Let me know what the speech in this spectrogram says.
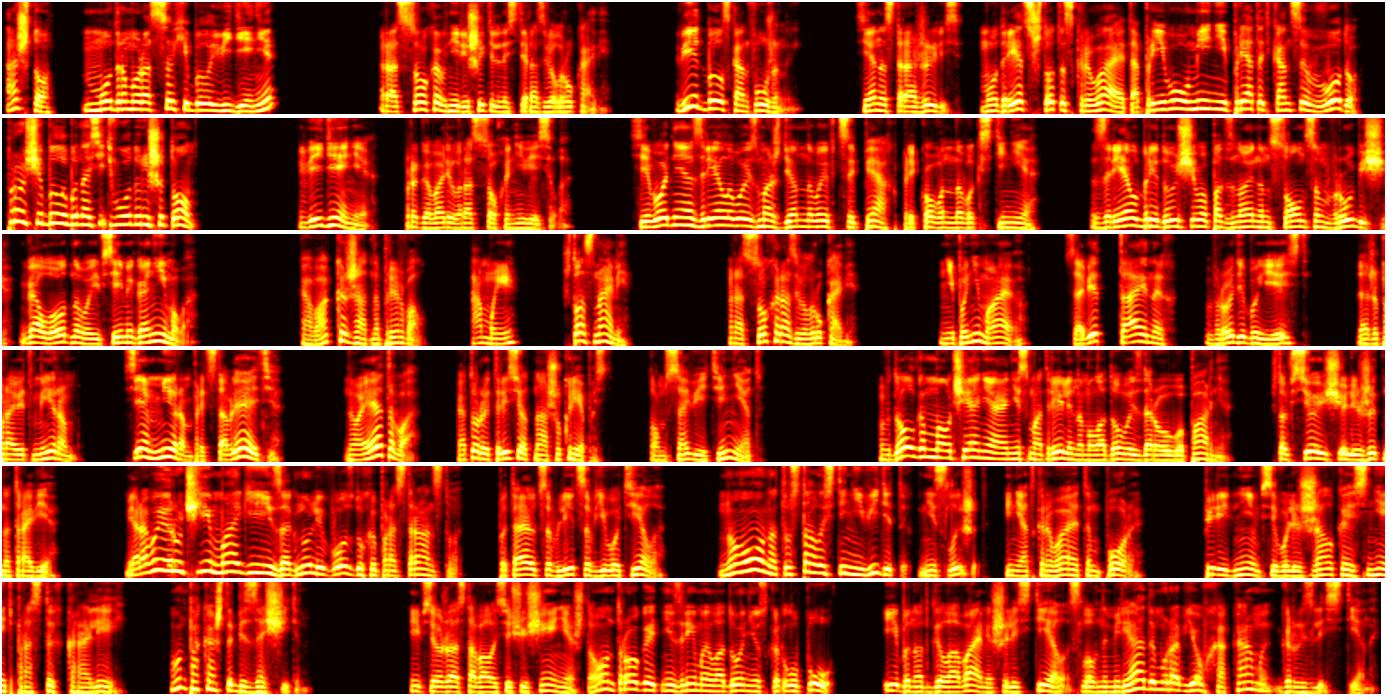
«А что, мудрому Рассохе было видение?» Рассоха в нерешительности развел руками. Вид был сконфуженный. Все насторожились. Мудрец что-то скрывает, а при его умении прятать концы в воду проще было бы носить воду решетом. «Видение», — проговорил Рассоха невесело. «Сегодня я зрел его изможденного и в цепях, прикованного к стене. Зрел бредущего под знойным солнцем в рубище, голодного и всеми гонимого. Кавакка жадно прервал. «А мы? Что с нами?» Рассоха развел руками. «Не понимаю. Совет тайных вроде бы есть. Даже правит миром. Всем миром, представляете? Но этого, который трясет нашу крепость, в том совете нет». В долгом молчании они смотрели на молодого и здорового парня, что все еще лежит на траве. Мировые ручьи магии изогнули воздух и пространство, пытаются влиться в его тело. Но он от усталости не видит их, не слышит и не открывает им поры. Перед ним всего лишь жалкая снеть простых королей. Он пока что беззащитен. И все же оставалось ощущение, что он трогает незримой ладонью скорлупу, ибо над головами шелестело, словно мириады муравьев хакамы грызли стены.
